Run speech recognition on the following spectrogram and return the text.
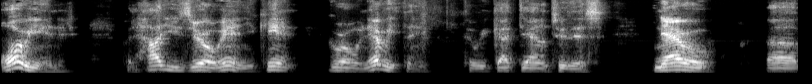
oriented. But how do you zero in? You can't grow in everything. So we got down to this narrow uh,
